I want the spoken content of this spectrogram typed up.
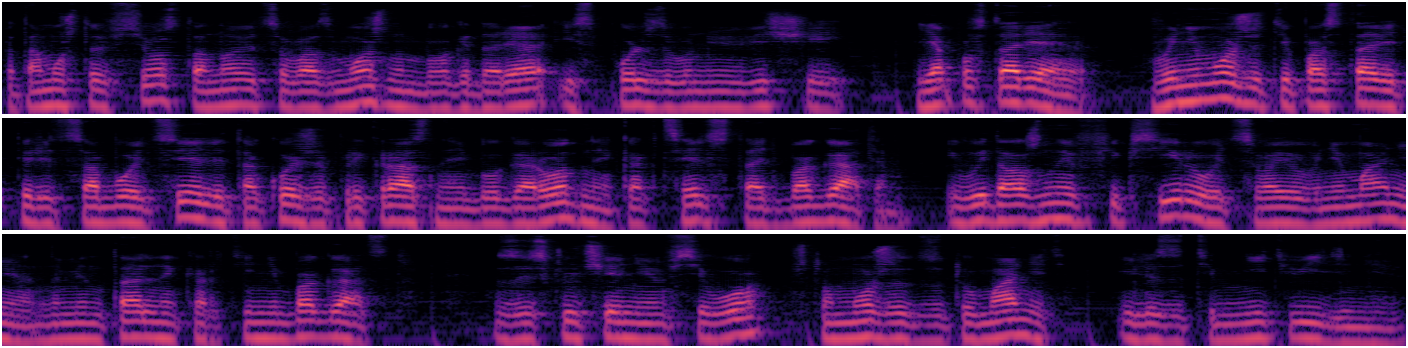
потому что все становится возможным благодаря использованию вещей. Я повторяю, вы не можете поставить перед собой цели такой же прекрасной и благородной, как цель стать богатым, и вы должны фиксировать свое внимание на ментальной картине богатств за исключением всего, что может затуманить или затемнить видение.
